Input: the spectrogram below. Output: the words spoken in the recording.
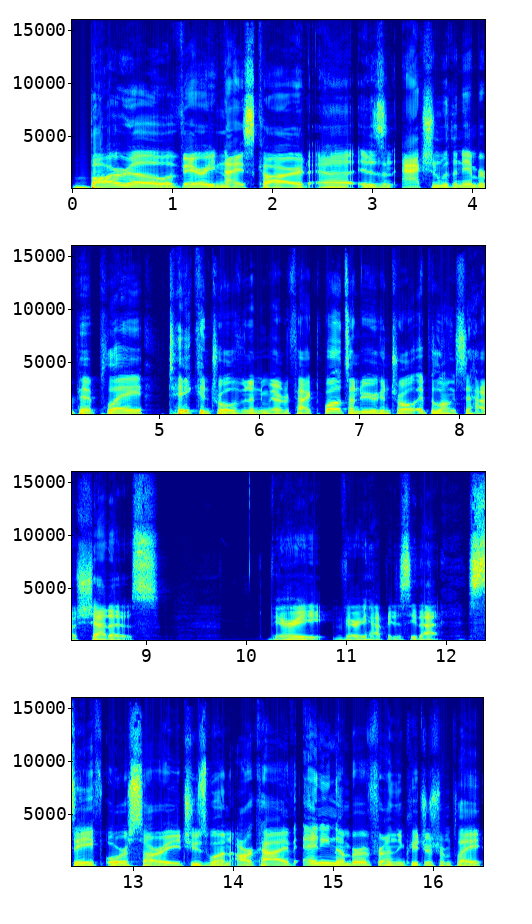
Borrow, a very nice card. Uh, it is an action with an Amber Pip play. Take control of an enemy artifact. While it's under your control, it belongs to House Shadows. Very, very happy to see that. Safe or sorry. Choose one. Archive any number of friendly creatures from play.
